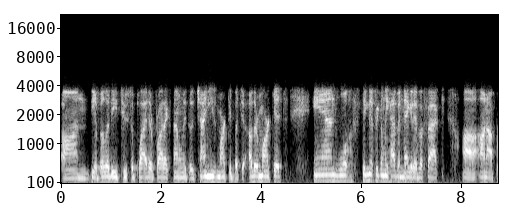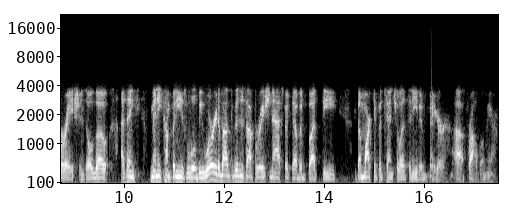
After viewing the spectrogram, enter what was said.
on the ability to supply their products not only to the Chinese market but to other markets, and will significantly have a negative effect uh, on operations. Although I think many companies will be worried about the business operation aspect of it, but the the market potential is an even bigger uh, problem here.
